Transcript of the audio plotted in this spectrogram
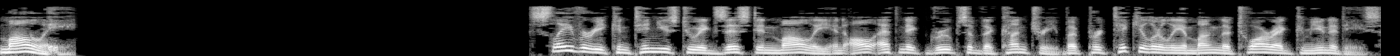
Mali Slavery continues to exist in Mali in all ethnic groups of the country but particularly among the Tuareg communities.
